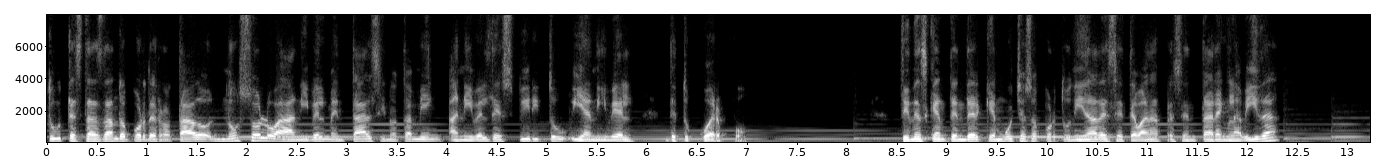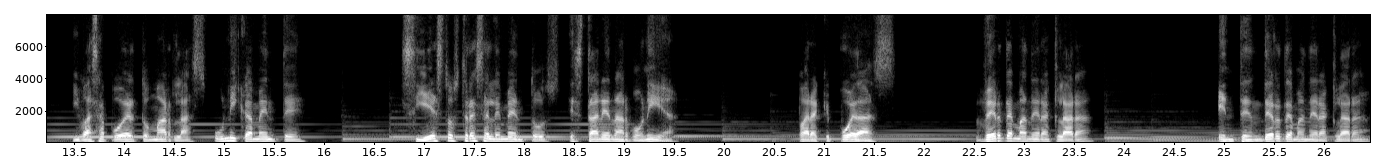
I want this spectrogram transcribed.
tú te estás dando por derrotado no solo a nivel mental, sino también a nivel de espíritu y a nivel de tu cuerpo. Tienes que entender que muchas oportunidades se te van a presentar en la vida y vas a poder tomarlas únicamente si estos tres elementos están en armonía para que puedas ver de manera clara, entender de manera clara,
